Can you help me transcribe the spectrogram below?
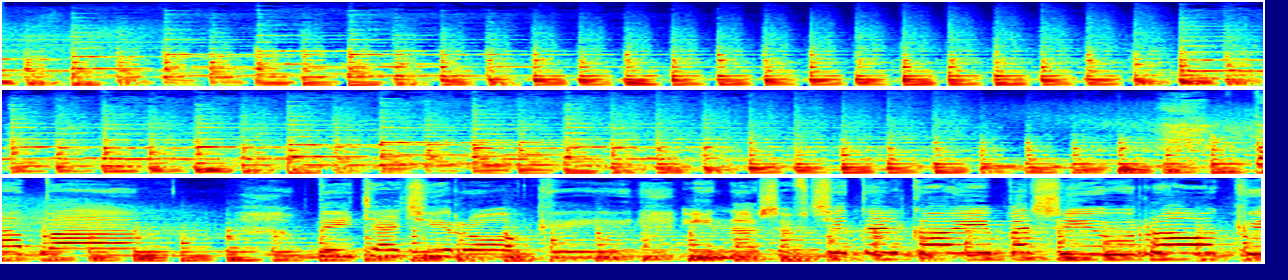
дитячі роки, і наша вчителька, і перші уроки.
